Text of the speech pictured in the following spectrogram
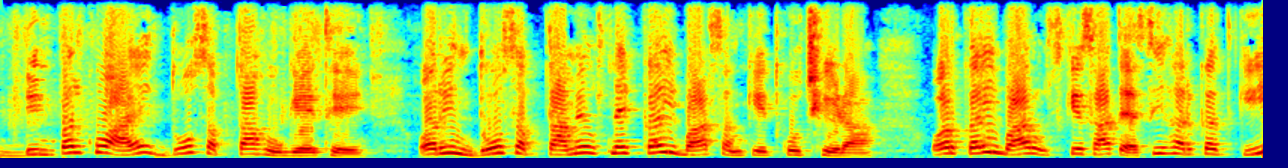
डिम्पल को आए दो सप्ताह हो गए थे और इन दो सप्ताह में उसने कई बार संकेत को छेड़ा और कई बार उसके साथ ऐसी हरकत की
